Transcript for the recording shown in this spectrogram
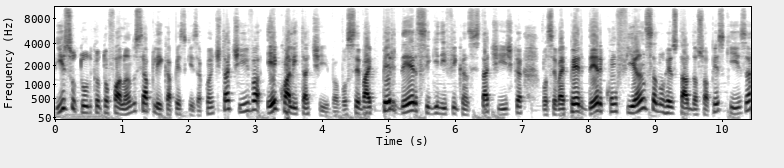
isso tudo que eu estou falando se aplica à pesquisa quantitativa e qualitativa. Você vai perder significância estatística, você vai perder confiança no resultado da sua pesquisa,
